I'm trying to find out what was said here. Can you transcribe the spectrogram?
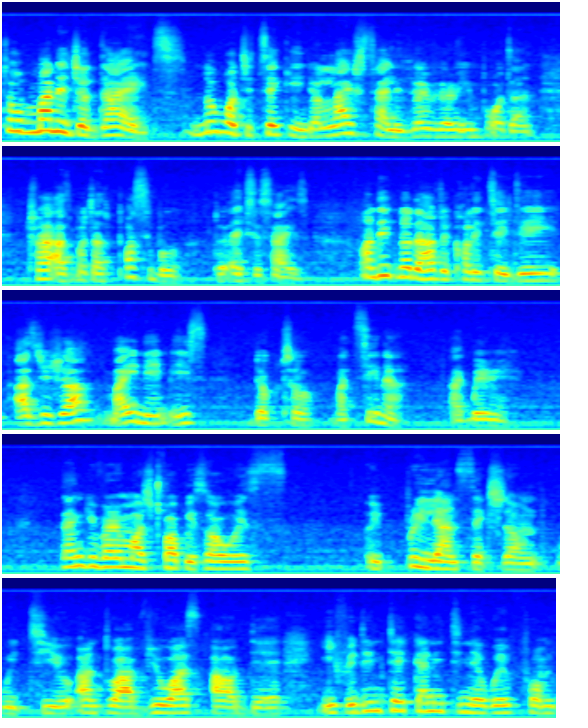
to manage your diet. Know what you're taking. Your lifestyle is very, very important. Try as much as possible to exercise. On this note, I have to call it a day. As usual, my name is Dr. Martina Agberi. Thank you very much, Pop. It's always a brilliant section with you and to our viewers out there. If you didn't take anything away from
